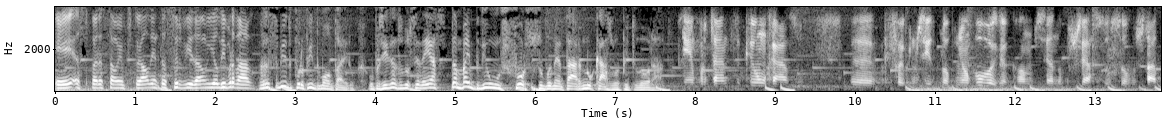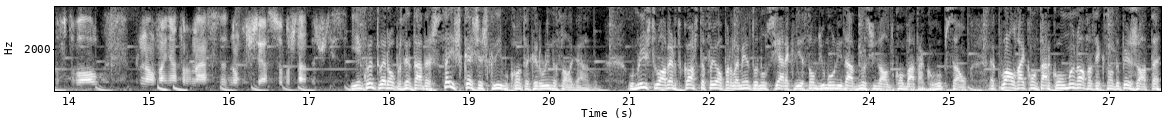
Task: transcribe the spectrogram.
é a separação em Portugal entre a servidão e a liberdade. Recebido por Pinto Monteiro, o presidente do CDS também pediu um esforço suplementar no caso Apito Dourado. É importante que um caso eh, que foi conhecido pela opinião pública como sendo um processo sobre o estado do futebol, que não venha a tornar-se num processo sobre o estado da justiça. E enquanto eram apresentadas seis queixas-crime contra Carolina Salgado, o ministro Alberto Costa foi ao Parlamento anunciar a criação de uma Unidade Nacional de Combate à Corrupção, a qual vai contar com uma nova secção da PJ,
